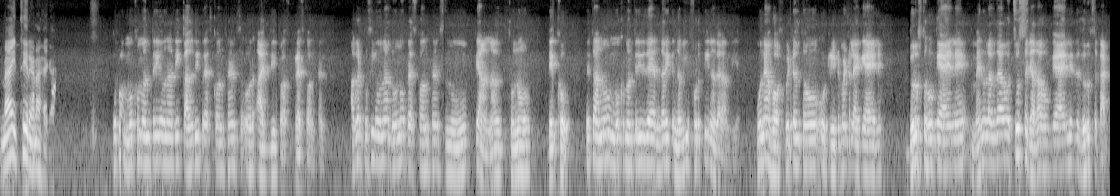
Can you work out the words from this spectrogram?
ਮੈਂ ਇੱਥੇ ਹੀ ਰਹਿਣਾ ਹੈਗਾ। ਦੇਖੋ, ਮੁੱਖ ਮੰਤਰੀ ਉਹਨਾਂ ਦੀ ਕੱਲ ਦੀ ਪ੍ਰੈਸ ਕਾਨਫਰੰਸ ਔਰ ਅੱਜ ਦੀ ਪ੍ਰੈਸ ਕਾਨਫਰੰਸ ਅਗਰ ਤੁਸੀਂ ਉਹਨਾਂ ਦੋਨੋਂ ਪ੍ਰੈਸ ਕਾਨਫਰੰਸ ਨੂੰ ਧਿਆਨ ਨਾਲ ਸੁਣੋ, ਦੇਖੋ ਤੇ ਤੁਹਾਨੂੰ ਮੁੱਖ ਮੰਤਰੀ ਦੇ ਅੰਦਰ ਇੱਕ ਨਵੀਂ ਫੁਰਤੀ ਨਜ਼ਰ ਆਉਂਦੀ ਹੈ। ਉਹਨਾਂ ਹਸਪੀਟਲ ਤੋਂ ਉਹ ਟ੍ਰੀਟਮੈਂਟ ਲੈ ਕੇ ਆਏ ਨੇ, ਦੁਰਸਤ ਹੋ ਕੇ ਆਏ ਨੇ, ਮੈਨੂੰ ਲੱਗਦਾ ਉਹ ਚੁਸਤ ਜ਼ਿਆਦਾ ਹੋ ਕੇ ਆਏ ਨੇ ਤੇ ਦੁਰਸਤ ਘੱਟ।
